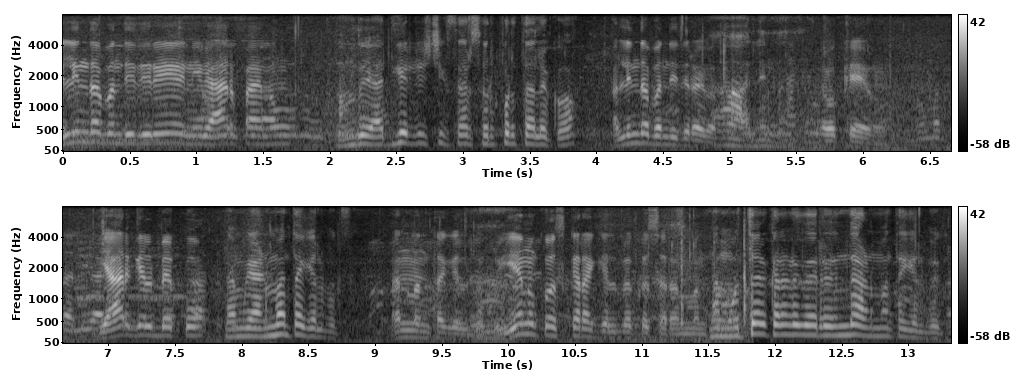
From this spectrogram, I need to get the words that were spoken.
ಎಲ್ಲಿಂದ ಬಂದಿದ್ದೀರಿ? ನೀವು ಯಾರು ಫ್ಯಾನು? ನಮ್ಮದು ಯಾದಗಿರಿ ಡಿಸ್ಟಿಕ್ ಸರ್ ಸುರ್ಪುರ ತಾಲೂಕು. ಅಲ್ಲಿಂದ ಬಂದಿದ್ದೀರಾ ಇವತ್ತು ಹಾಂ ಅಲ್ಲಿಂದ. ಓಕೆ. ಯಾರು ಗೆಲ್ಬೇಕು? ನಮಗೆ ಹನುಮಂತ ಗೆಲ್ಬೇಕು ಸರ್. ಹನುಮಂತ ಗೆಲ್ಬೇಕು. ಏನಕ್ಕೋಸ್ಕರ ಗೆಲ್ಬೇಕು ಸರ್ ಹನುಮಂತ? ನಮ್ಮ ಉತ್ತರ ಕರ್ನಾಟಕದವರಿಂದ ಹನುಮಂತ ಗೆಲ್ಬೇಕು.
